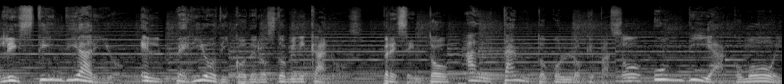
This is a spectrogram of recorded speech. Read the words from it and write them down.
Listín Diario, el periódico de los dominicanos, presentó al tanto con lo que pasó un día como hoy.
